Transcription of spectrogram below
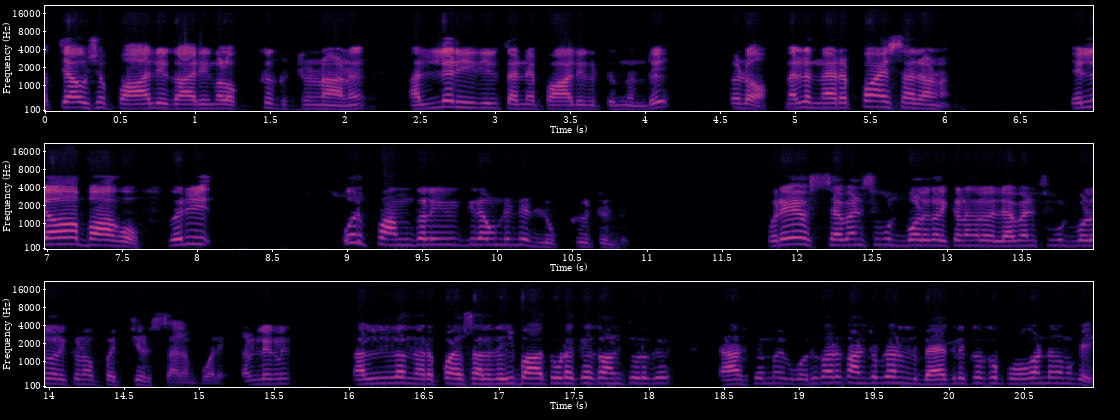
അത്യാവശ്യം പാൽ കാര്യങ്ങളൊക്കെ കിട്ടുന്നതാണ്. നല്ല രീതിയിൽ തന്നെ പാൽ കിട്ടുന്നുണ്ട് കേട്ടോ? നല്ല നിരപ്പായ സ്ഥലമാണ്. എല്ലാ ഭാഗവും ഒരു ഒരു പന്തളി ഗ്രൗണ്ടിന്റെ ലുക്ക് കിട്ടുന്നുണ്ട്. ഒരേ സെവൻസ് ഫുട്ബോൾ കളിക്കണമെങ്കിലോ ലെവൻസ് ഫുട്ബോൾ കളിക്കണോ പറ്റിയ ഒരു സ്ഥലം പോലെ. കണ്ടില്ലെങ്കിൽ നല്ല നിരപ്പായ സ്ഥലത്ത് ഈ ഭാഗത്തൂടെ ഒക്കെ കാണിച്ചു കൊടുക്ക്. ഒരു ഒരുപാട് കാണിച്ചു കൊടുക്കാനുണ്ട് ബാക്കിലേക്കൊക്കെ പോകേണ്ടത് നമുക്കേ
